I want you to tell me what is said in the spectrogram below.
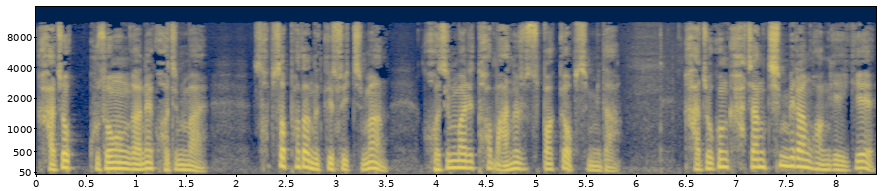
가족 구성원 간의 거짓말, 섭섭하다 느낄 수 있지만 거짓말이 더 많을 수밖에 없습니다. 가족은 가장 친밀한 관계이기에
